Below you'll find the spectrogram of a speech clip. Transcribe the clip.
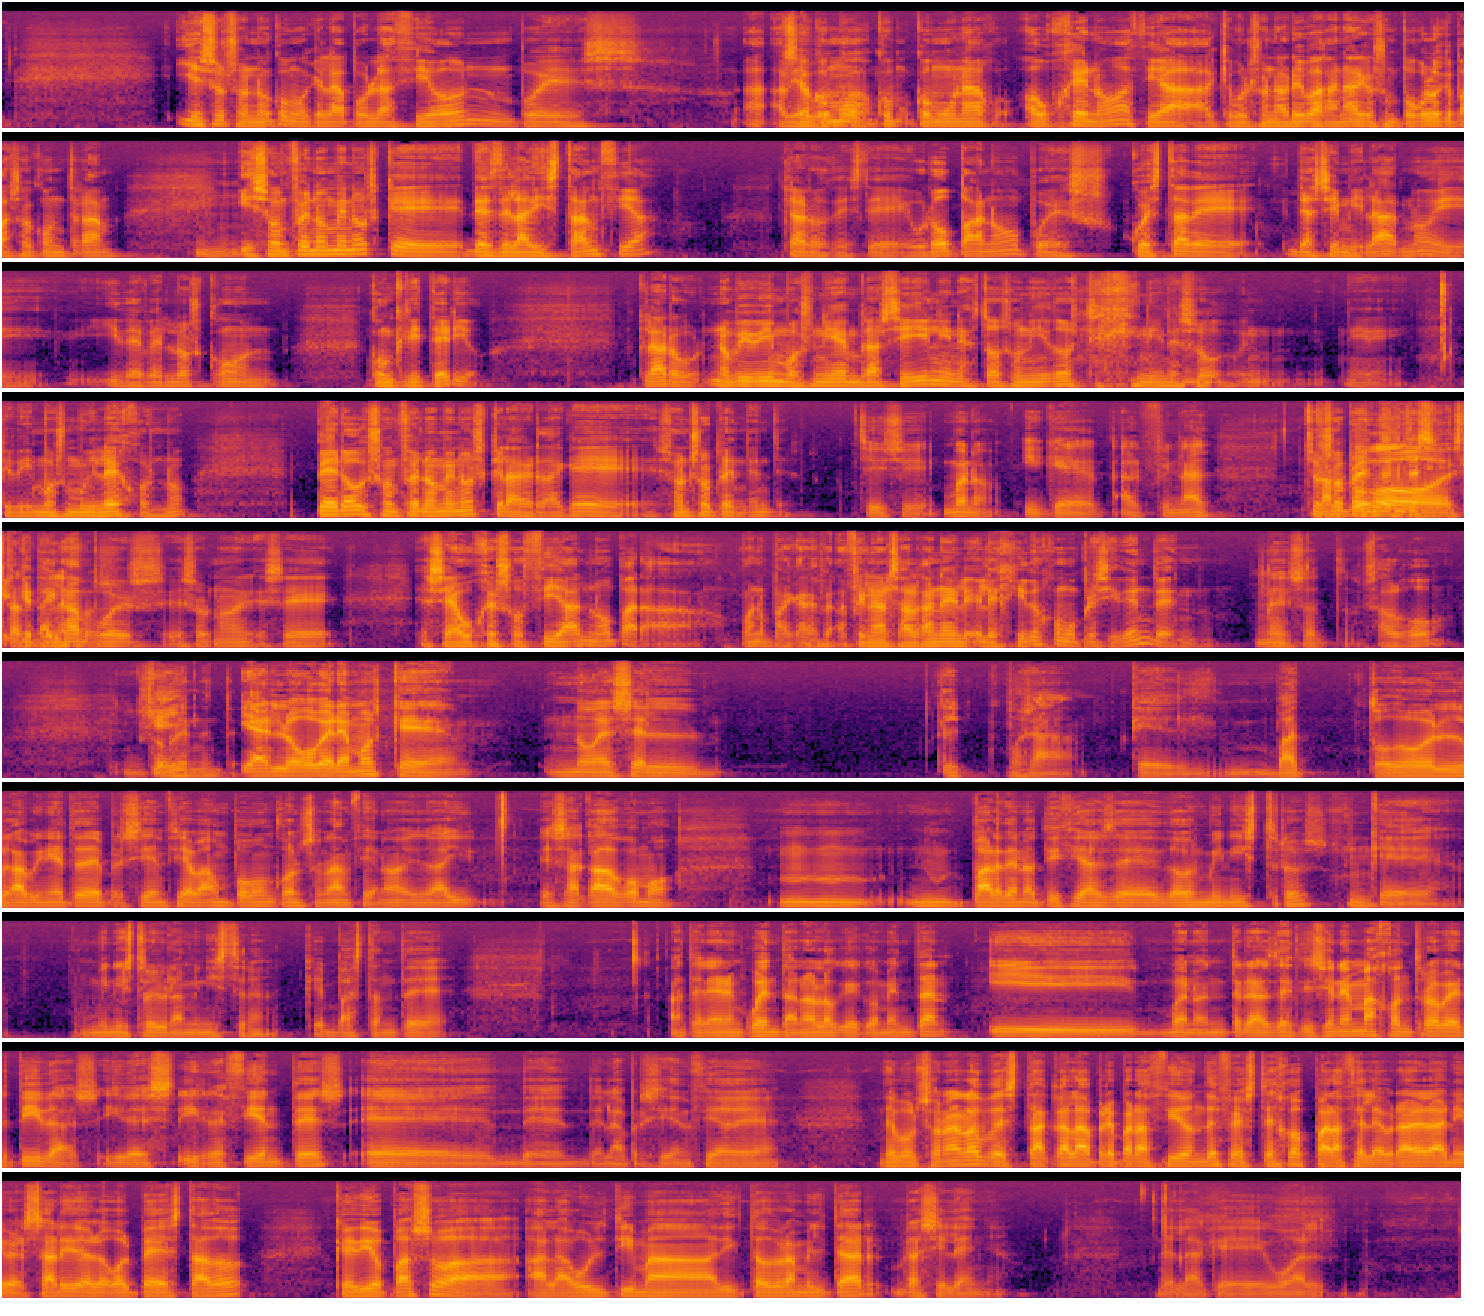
Y eso sonó como que la población, pues, había como, como, como un au- auge, ¿no? Hacia que Bolsonaro iba a ganar, que es un poco lo que pasó con Trump. Y son fenómenos que desde la distancia, claro, desde Europa, ¿no? Pues cuesta de, de asimilar, ¿no? Y, y de verlos con, con criterio. Claro, no vivimos ni en Brasil, ni en Estados Unidos, ni en eso, ni- vivimos muy lejos, ¿no? Pero son fenómenos que la verdad que son sorprendentes. Sí, sí. Bueno, y que al final. Son tampoco sorprendentes que- que, tengan pues eso, ¿no? Ese, ese auge social, ¿no? Para, bueno, para que al final salgan ele- elegidos como presidentes. ¿no? Exacto. Es algo Y sorprendente. y luego veremos que no es el, el- o sea, que va todo el gabinete de presidencia va un poco en consonancia, ¿no? Hay- he sacado como mm, un par de noticias de dos ministros, Mm. que un ministro y una ministra, que es bastante a tener en cuenta, ¿no? Lo que comentan. Y bueno, entre las decisiones más controvertidas y, des- y recientes eh, de, de la presidencia de, de Bolsonaro destaca la preparación de festejos para celebrar el aniversario del golpe de Estado que dio paso a, a la última dictadura militar brasileña, de la que igual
